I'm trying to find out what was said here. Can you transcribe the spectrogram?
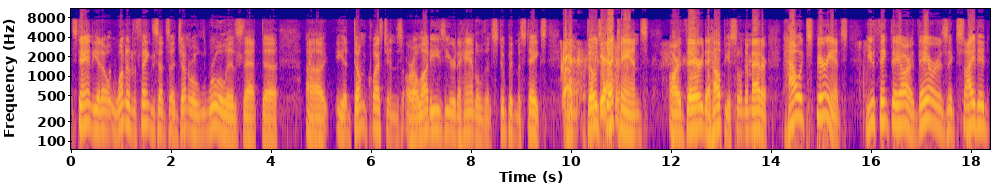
Stan, you know, one of the things that's a general rule is that uh, uh, yeah, dumb questions are a lot easier to handle than stupid mistakes, and those Yeah. deckhands are there to help you. So no matter how experienced you think they are, they are as excited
